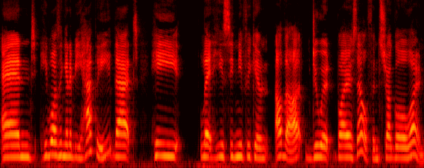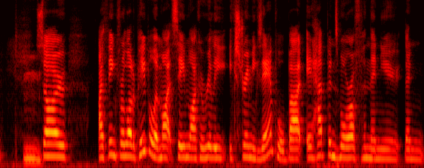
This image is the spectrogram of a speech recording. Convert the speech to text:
and he wasn't going to be happy that he let his significant other do it by herself and struggle alone. Hmm. So I think for a lot of people it might seem like a really extreme example, but it happens more often than you than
